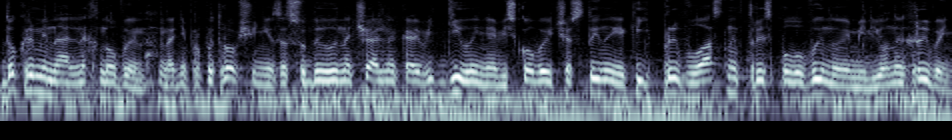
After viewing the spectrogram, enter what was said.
До кримінальних новин на Дніпропетровщині засудили начальника відділення військової частини, який привласнив 3,5 мільйони гривень.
